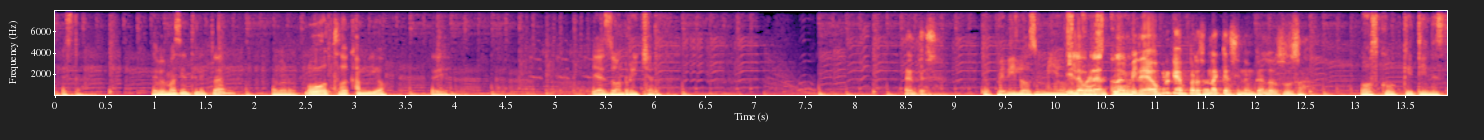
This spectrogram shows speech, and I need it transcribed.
Ahí está. ¿Te ves más intelectual? La verdad. Oh, todo cambió. Sí. Ya es Don Richard. lentes. Yo pedí los míos. Y lo verán solo en video porque en persona casi nunca los uso. Costco, ¿qué tienes?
